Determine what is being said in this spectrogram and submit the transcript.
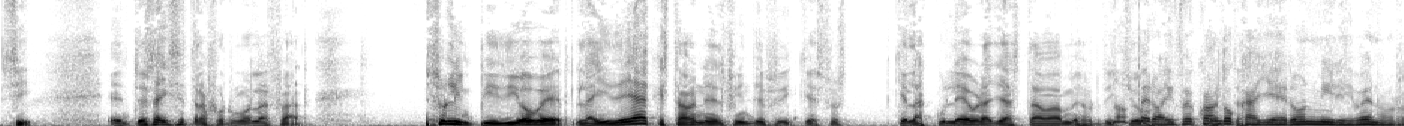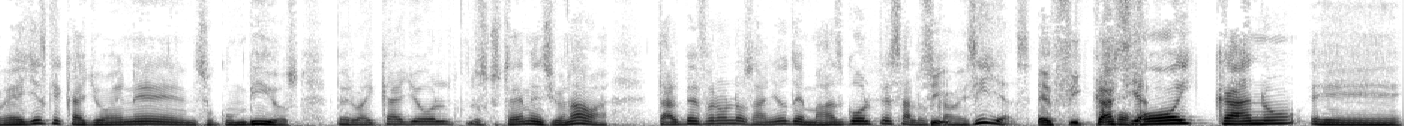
Sí, entonces ahí se transformó la FARC. Eso le impidió ver la idea que estaba en el fin fin, que eso que la culebra ya estaba, mejor dicho. No, pero ahí fue cuando cayeron, mire, bueno, Reyes que cayó en, en, sucumbíos, pero ahí cayó los que usted mencionaba. Tal vez fueron los años de más golpes a los cabecillas. Eficacia. Hoy, Cano, eh,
